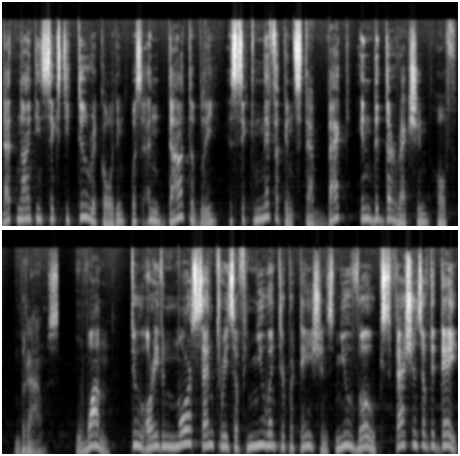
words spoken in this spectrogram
That 1962 recording was undoubtedly a significant step back in the direction of Brahms. One two or even more centuries of new interpretations, new vogues, fashions of the day,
